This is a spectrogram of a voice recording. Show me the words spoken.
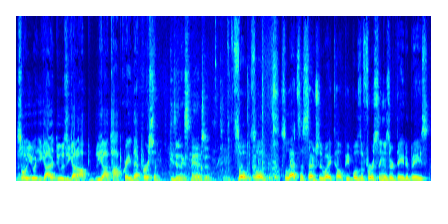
so you, what you got to do is you got to up, you got to top grade that person. He's an expansion. So, so, so that's essentially what I tell people is the first thing is their database,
